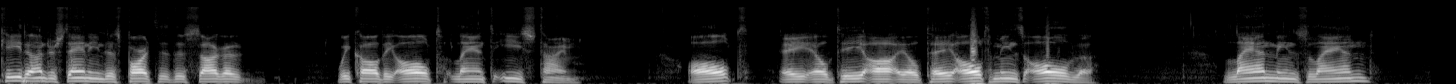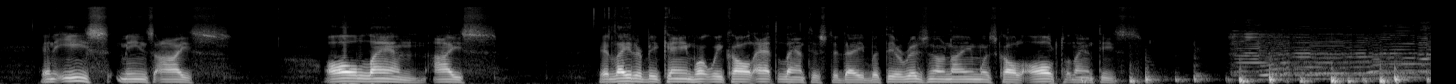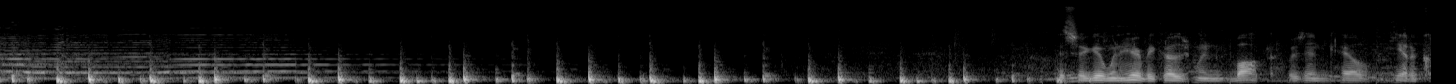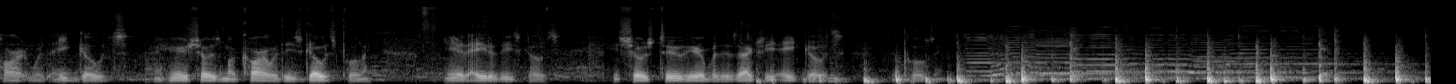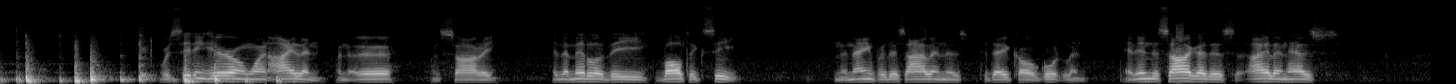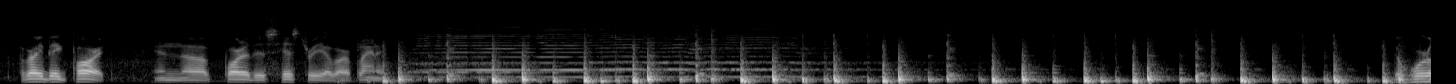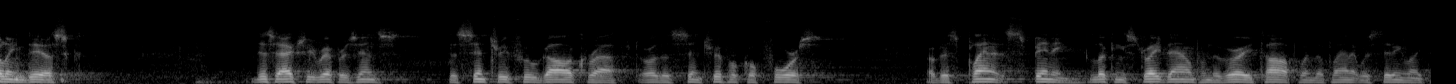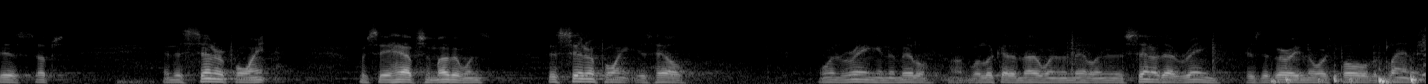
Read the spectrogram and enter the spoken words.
key to understanding this part of this saga we call the Alt Lant East time. Alt, A L T, A L T. Alt means all the. Land means land, and East means ice. All land, ice. It later became what we call Atlantis today, but the original name was called Altlantis. This is a good one here because when Bach was in hell, he had a cart with eight goats. And here he shows him a cart with these goats pulling. He had eight of these goats. He shows two here, but there's actually eight goats that pulls him. We're sitting here on one island, on Ö, on Sari, in the middle of the Baltic Sea. And the name for this island is today called Gotland. And in the saga, this island has a very big part in uh, part of this history of our planet. The whirling disk, this actually represents the centrifugal craft or the centrifugal force of this planet spinning, looking straight down from the very top when the planet was sitting like this. Up, and the center point, which they have some other ones, this center point is hell. One ring in the middle. Uh, we'll look at another one in the middle. And in the center of that ring is the very north pole of the planet.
